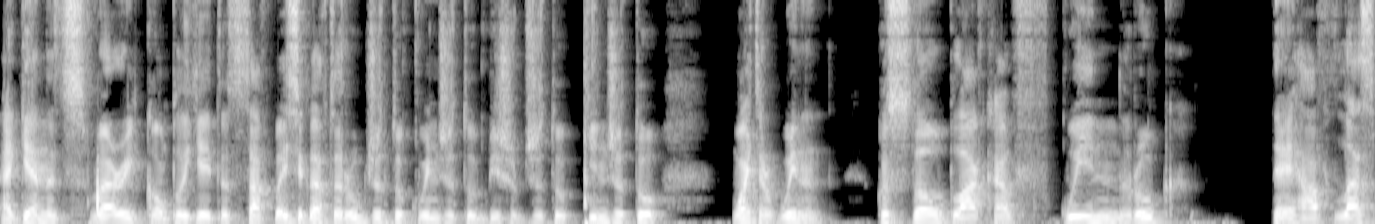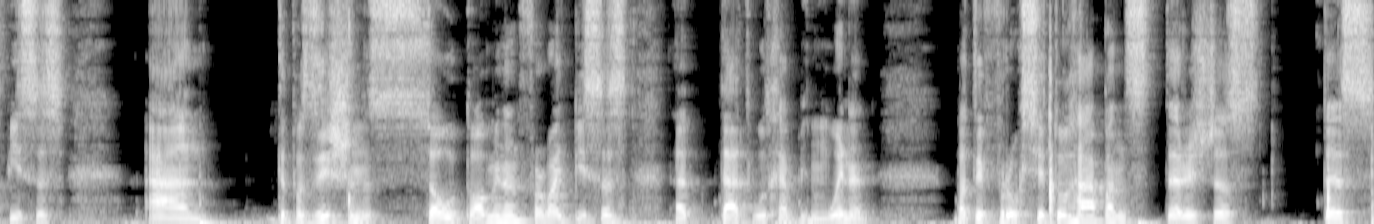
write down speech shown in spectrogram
again it's very complicated stuff. Basically after rook g2 queen g2 bishop g2 king g2 white are winning? Because though black have queen rook they have less pieces and the position is so dominant for white pieces that that would have been winning. But if rook c2 happens there is just this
